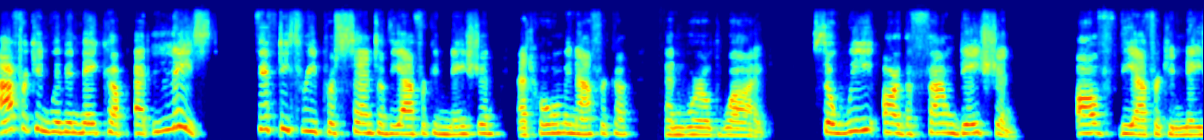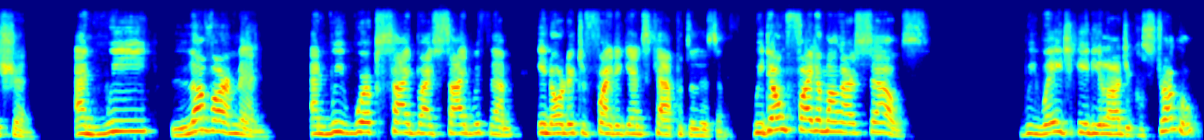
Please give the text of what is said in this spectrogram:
African women make up at least 53% of the African nation at home in Africa and worldwide. So we are the foundation of the African nation. And we love our men and we work side by side with them in order to fight against capitalism. We don't fight among ourselves. We wage ideological struggle,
